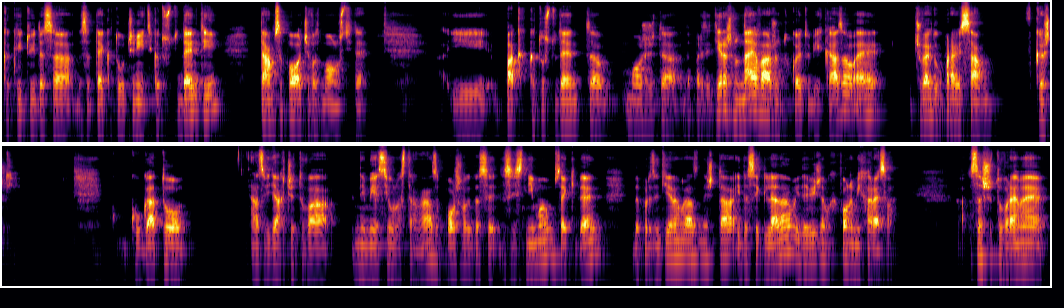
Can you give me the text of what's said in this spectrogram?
каквито и да са, да са те като ученици. Като студенти, там са повече възможностите. И пак като студент можеш да, да презентираш, но най-важното, което бих казал е човек да го прави сам вкъщи. Когато аз видях, че това не ми е силна страна, започвах да се, да се снимам всеки ден, да презентирам разни неща и да се гледам и да виждам какво не ми харесва. В същото време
